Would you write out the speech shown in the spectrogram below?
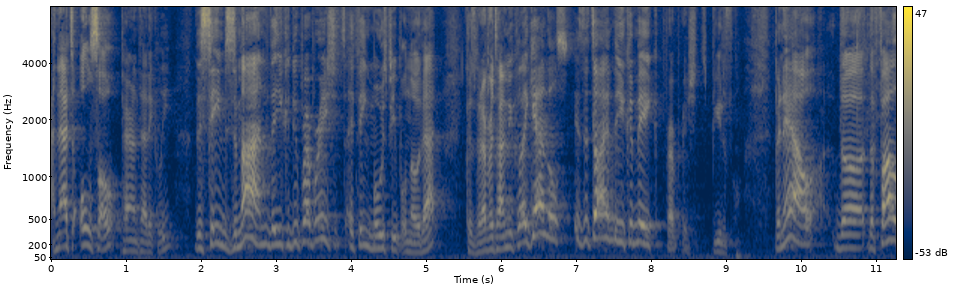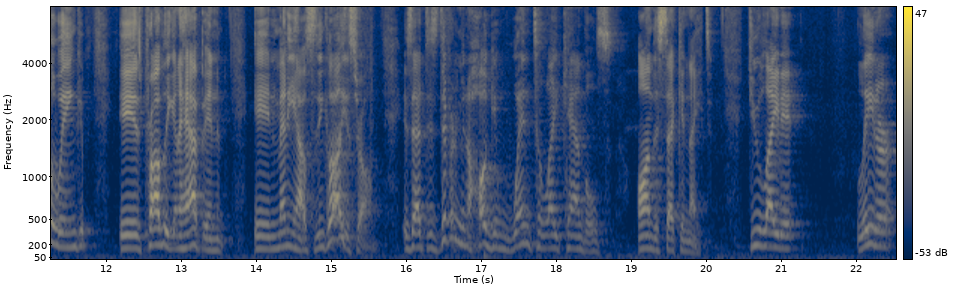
And that's also, parenthetically, the same Zman that you can do preparations. I think most people know that because whatever time you light candles is the time that you can make preparations. Beautiful. But now the, the following is probably going to happen in many houses in Klal Yisrael, is that there's different minhagim when to light candles on the second night. Do you light it later?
